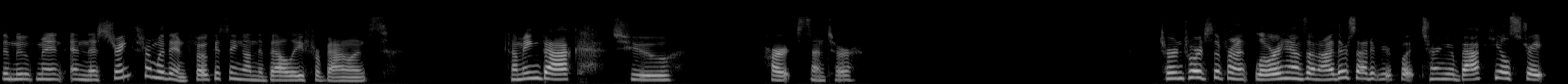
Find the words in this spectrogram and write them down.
the movement and the strength from within, focusing on the belly for balance. Coming back to heart center. Turn towards the front, lower hands on either side of your foot. Turn your back heel straight.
